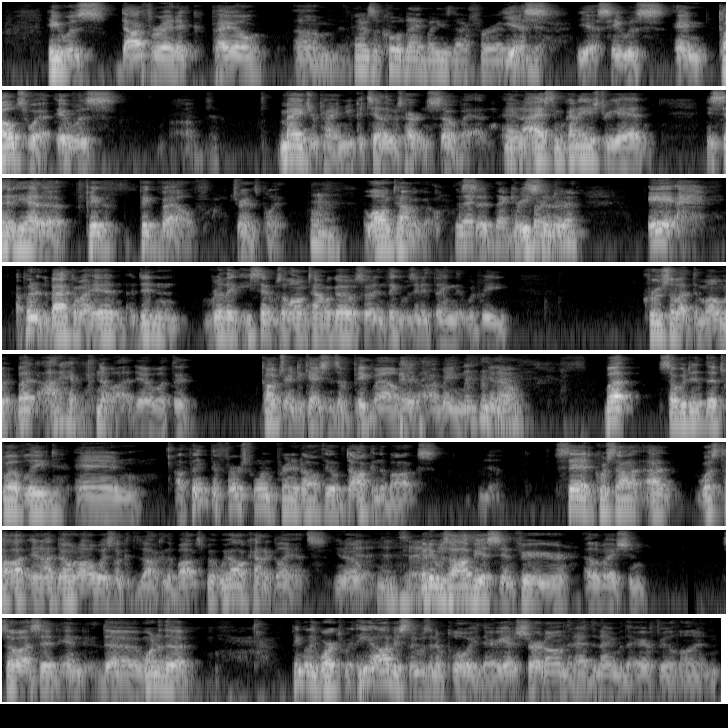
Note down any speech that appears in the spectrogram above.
he was diaphoretic, pale. Um, And it was a cool day, but he's there for it. yes, yes, he was, and cold sweat. It was major pain. You could tell he was hurting so bad. And I asked him what kind of history he had. He said he had a pig pig valve transplant Hmm. A long time ago. I said that recent or it, eh, I put it in the back of my head. I didn't really. He said it was a long time ago, so I didn't think it was anything that would be crucial at the moment. But I have no idea what the contraindications of a pig valve. Is. I mean, you know. But so we did the twelve lead, and I think the first one printed off the old doc in the box. Yeah. Said, of course, I, I was taught, and I don't always look at the doc in the box, but we all kind of glance, you know yeah, it but it was obvious inferior elevation. So I said, and the one of the people he worked with, he obviously was an employee there. He had a shirt on that had the name of the airfield on it. And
